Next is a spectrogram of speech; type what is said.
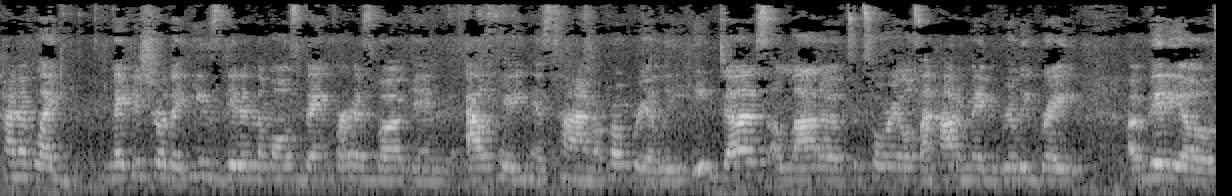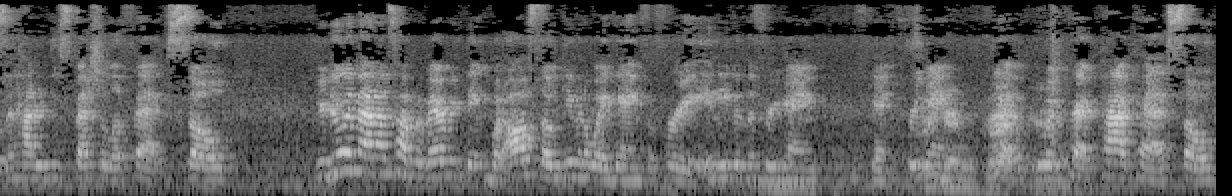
kind of like making sure that he's getting the most bang for his buck and allocating his time appropriately, he does a lot of tutorials on how to make really great uh, videos and how to do special effects. So you're doing that on top of everything, but also giving away game for free, and even the free game, game free, Free game, game with Crack, yeah, with yeah. Crack podcast. So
